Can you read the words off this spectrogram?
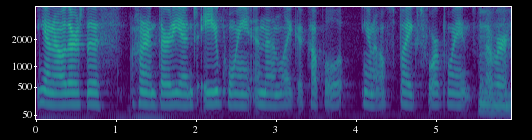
you know, there's this 130 inch A point and then like a couple, you know, spikes, four points, whatever. Mm-hmm.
